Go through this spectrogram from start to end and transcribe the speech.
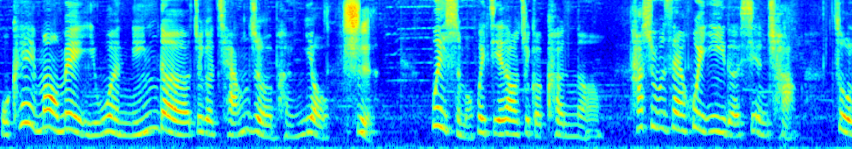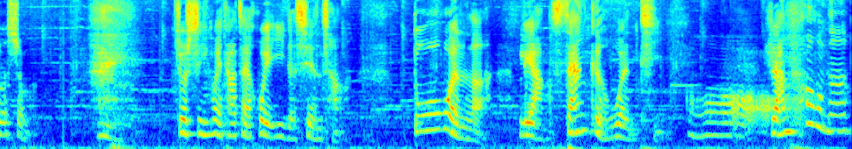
我可以冒昧一问，您的这个强者朋友是为什么会接到这个坑呢？他是不是在会议的现场做了什么？唉就是因为他在会议的现场多问了两三个问题。哦，然后呢，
